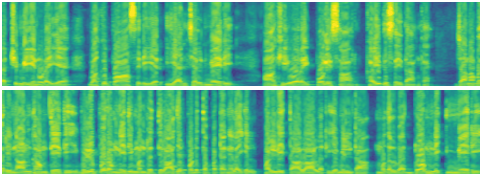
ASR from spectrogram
லட்சுமியினுடைய வகுப்பு ஆசிரியர் ஏஞ்சல் மேரி ஆகியோரை போலீசார் கைது செய்தாங்க. ஜனவரி நான்காம் தேதி விழுப்புரம் நீதிமன்றத்தில் ஆஜர்படுத்தப்பட்ட நிலையில் பள்ளி தாளாளர் எமில்டா முதல்வர் டோம்னிக் மேரி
